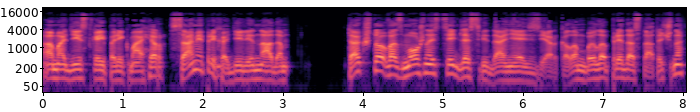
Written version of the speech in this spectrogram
а модистка и парикмахер сами приходили на дом. Так что возможностей для свидания с зеркалом было предостаточно,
